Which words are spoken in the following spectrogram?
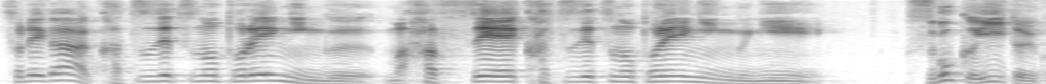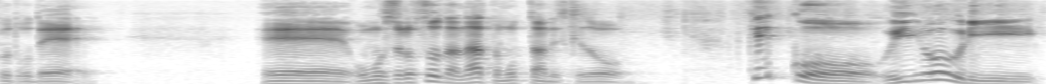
それが滑舌のトレーニング、まあ、発声滑舌のトレーニングにすごくいいということで、えー面白そうだなと思ったんですけど、結構ウイロウリ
